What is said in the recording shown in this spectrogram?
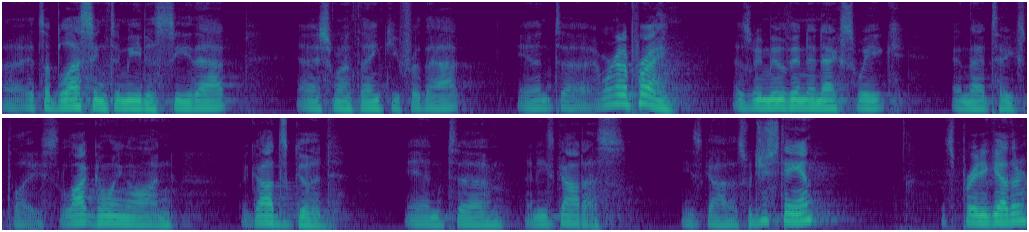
Uh, it's a blessing to me to see that. And I just want to thank you for that. And, uh, we're going to pray as we move into next week and that takes place. A lot going on, but God's good. And, uh, and he's got us. He's got us. Would you stand? Let's pray together.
